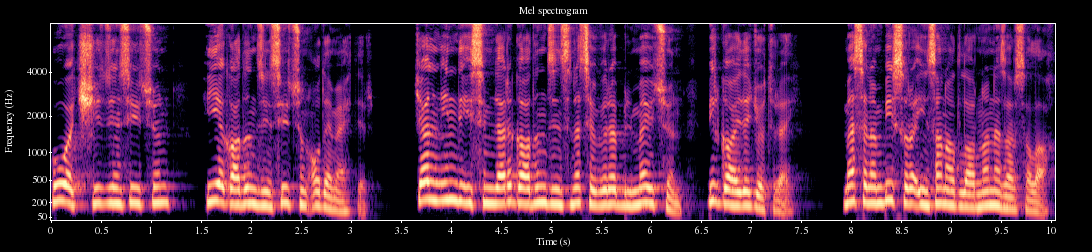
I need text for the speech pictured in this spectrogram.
Huva kişi cinsi üçün, hiyə qadın cinsi üçün o deməkdir. Gəlin indi isimləri qadın cinsinə çevirə bilmək üçün bir qayda götürək. Məsələn, bir sıra insan adlarına nəzər salaq.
